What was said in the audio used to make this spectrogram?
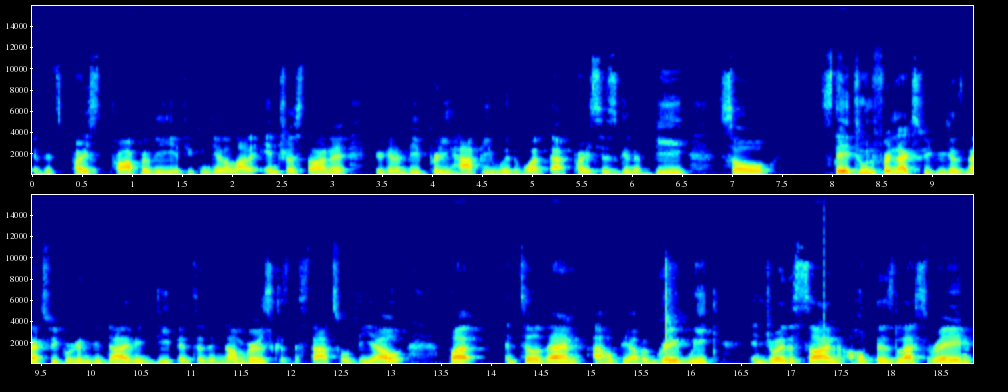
If it's priced properly, if you can get a lot of interest on it, you're going to be pretty happy with what that price is going to be. So stay tuned for next week because next week we're going to be diving deep into the numbers because the stats will be out. But until then, I hope you have a great week. Enjoy the sun. I hope there's less rain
